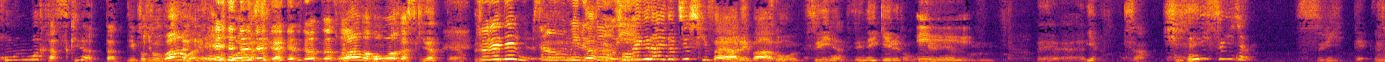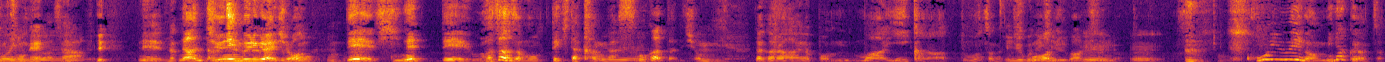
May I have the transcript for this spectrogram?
ほんわか好きだったっていう気持ちそうワンはだけね。ほんわか好きだった。そうそうそう。ワンはほんわか好きだったよ。それで3を見るといい。それぐらいの知識さえあれば、うん。もう3なんて全然いけると思うけどね。いい。うん。えーいやさひねりすぎじゃん。3って。うん。そういう意味ではそうさ、でねななん10年ぶりぐらいでしょ？うん。でひねってわざわざ持ってきた感がすごかったでしょ、うん。だからやっぱまあいいかなって思ってたんだけどそこまで言われてるの、うん。うん。こういう映画を見なくなっちゃっ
